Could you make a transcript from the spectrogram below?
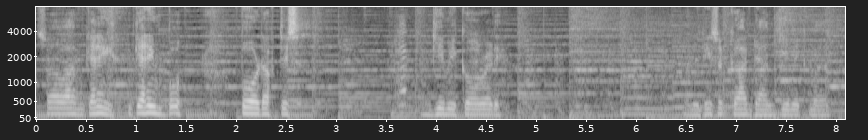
So I'm getting getting bo bored of this gimmick already. And it is a goddamn gimmick, man.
